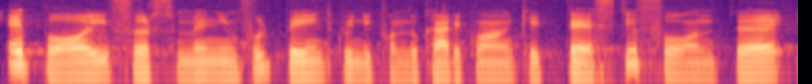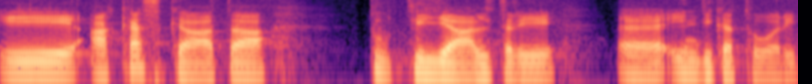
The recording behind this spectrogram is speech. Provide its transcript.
e poi first meaningful paint, quindi quando carico anche testi e font, e a cascata tutti gli altri eh, indicatori.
